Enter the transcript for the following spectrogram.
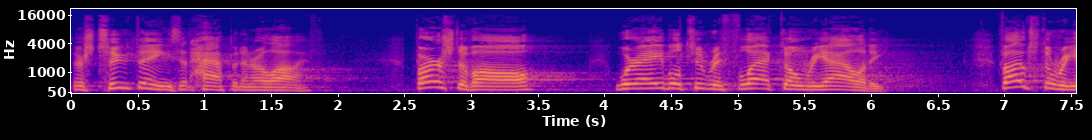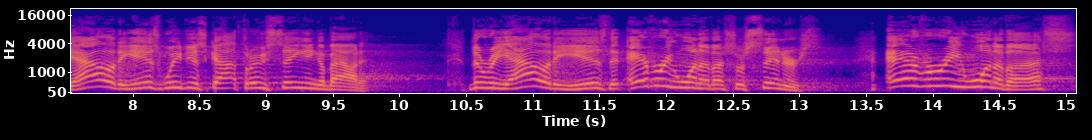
there's two things that happen in our life. First of all, we're able to reflect on reality. Folks, the reality is we just got through singing about it. The reality is that every one of us are sinners. Every one of us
